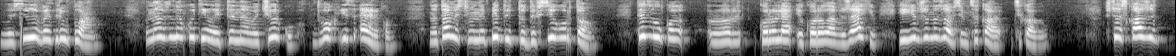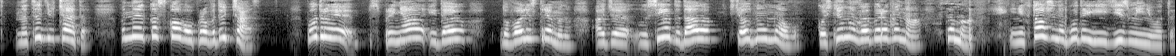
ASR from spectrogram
Лусії визрів план. Вона вже не хотіла йти на вечірку вдвох із Ериком, натомість вони підуть туди всі гуртом. Титул короля і королеви жахів її вже не зовсім цікавив. Що скажуть на це дівчата? Вони казково проведуть час. Подруги сприйняли ідею доволі стримано, адже Лусія додала ще одну умову. Костюми вибере вона сама, і ніхто вже не буде її змінювати.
